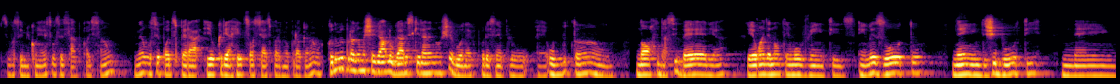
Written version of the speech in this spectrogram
Se você me conhece, você sabe quais são. Né? Você pode esperar eu criar redes sociais para o meu programa. Quando o meu programa chegar a lugares que ele ainda não chegou, né? Por exemplo, é, o Butão, norte da Sibéria. Eu ainda não tenho ouvintes em Lesoto, nem em Djibouti, nem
